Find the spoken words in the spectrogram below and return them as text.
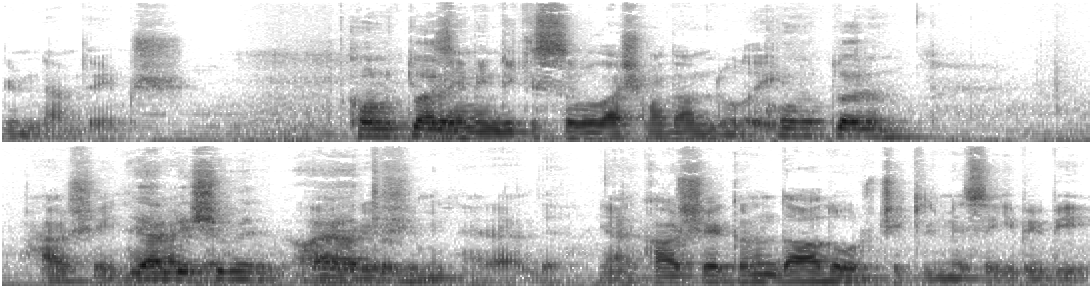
gündemdeymiş. konutların, Zemindeki sıvılaşmadan dolayı. konutların Her şeyin Yerleşimin, hayatın. Yerleşimin herhalde. Yani Karşıyaka'nın daha doğru çekilmesi gibi bir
